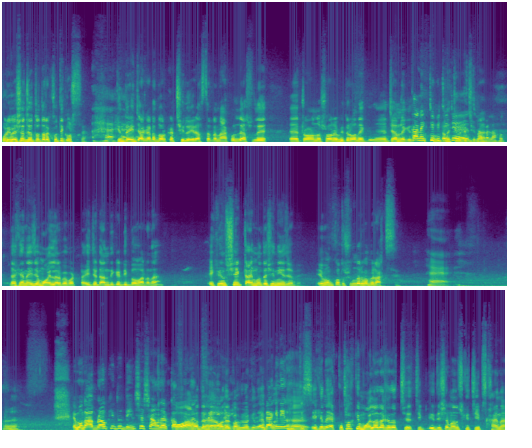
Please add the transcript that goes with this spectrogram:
পরিবেশের যেহেতু তারা ক্ষতি করছে হ্যাঁ, কিন্তু এই জায়গাটা দরকার ছিল। এই রাস্তাটা না করলে আসলে শহরের ভিতরে অনেক জ্যাম লেগে ছিল, হ্যাঁ। দেখেন এই যে ময়লার ব্যাপারটা এই যে ডান দিকে ডিব্বা মারা না? কিন্তু সেই টাইম মতো সে নিয়ে যাবে এবং কত সুন্দরভাবে রাখছে। হ্যাঁ। হ্যাঁ। এবং আমরাও কিন্তু দিন শেষে আমাদের কফি আমাদের হ্যাঁ আমাদের কফি। এখানে কোথাও কি ময়লা দেখা যাচ্ছে? চিপ এই দেশের মানুষ কি চিপস খায় না?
